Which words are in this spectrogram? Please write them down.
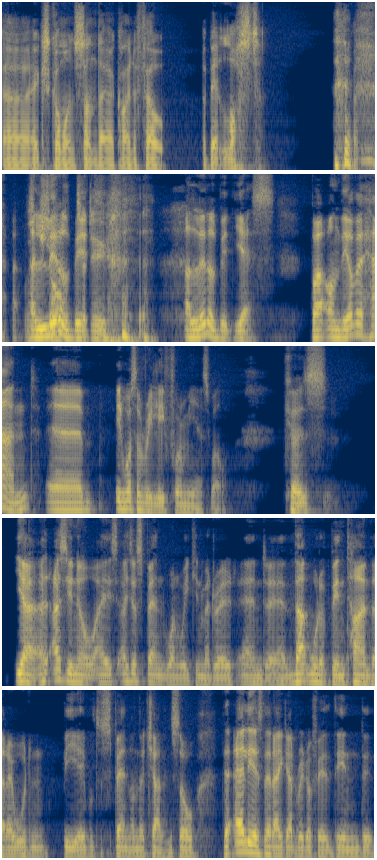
uh, XCOM on Sunday, I kind of felt a bit lost. a Wasn't sure little what to bit. do. A little bit, yes. But on the other hand, um, it was a relief for me as well. Because, yeah, as you know, I, I just spent one week in Madrid, and uh, that would have been time that I wouldn't be able to spend on the challenge. So the earliest that I got rid of it, then the,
